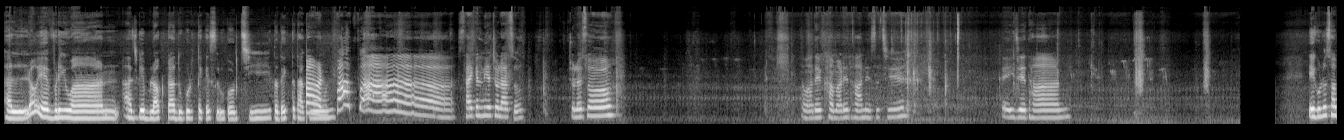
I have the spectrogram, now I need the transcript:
হ্যালো এভরিওয়ান আজকে ব্লগটা দুপুর থেকে শুরু করছি। তো দেখতে থাকুন। পাপা সাইকেল নিয়ে চলে আসো। চলে এসো। আমাদের খামারে ধান এসেছে। এই যে ধান। এগুলো সব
